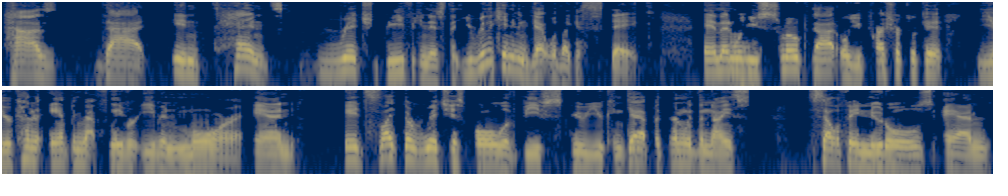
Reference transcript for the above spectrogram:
has that intense, rich beefiness that you really can't even get with like a steak. And then when you smoke that or you pressure cook it, you're kind of amping that flavor even more. And it's like the richest bowl of beef stew you can get, but then with the nice cellophane noodles and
